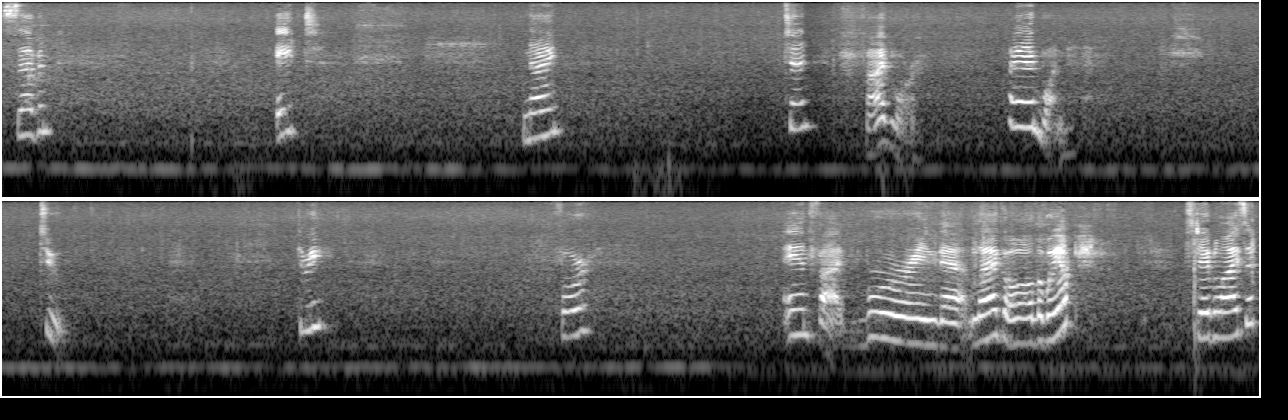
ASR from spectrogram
seven, eight, nine, ten, five more, and one, two, three, four, and five. Bring that leg all the way up. Stabilize it.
